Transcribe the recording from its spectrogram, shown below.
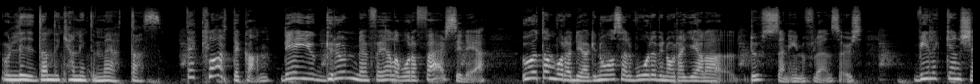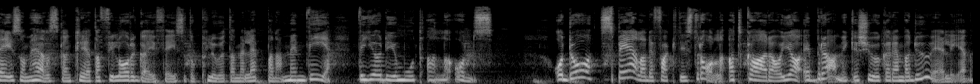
Och lidande kan inte mätas. Det är klart det kan. Det är ju grunden för hela vår affärsidé. Utan våra diagnoser vore vi några jävla dussin influencers. Vilken tjej som helst kan kleta Filorga i facet och pluta med läpparna, men vi, vi gör det ju mot alla odds. Och då spelar det faktiskt roll att Kara och jag är bra mycket sjukare än vad du är, elev.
